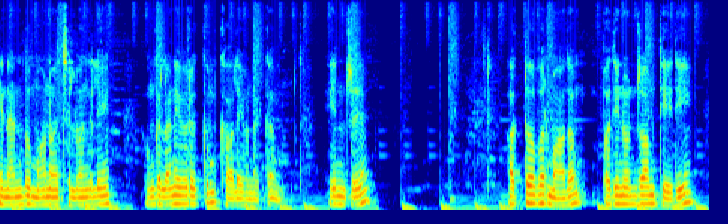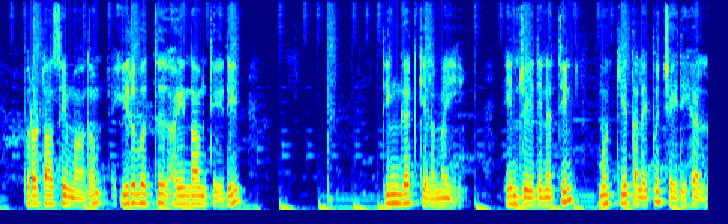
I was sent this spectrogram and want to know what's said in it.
என் அன்பு மாணவ செல்வங்களே உங்கள் அனைவருக்கும் காலை வணக்கம். இன்று அக்டோபர் மாதம் பதினொன்றாம் தேதி புரட்டாசி மாதம் இருபத்து ஐந்தாம் தேதி திங்கட்கிழமை. இன்றைய தினத்தின் முக்கிய தலைப்புச் செய்திகள்.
